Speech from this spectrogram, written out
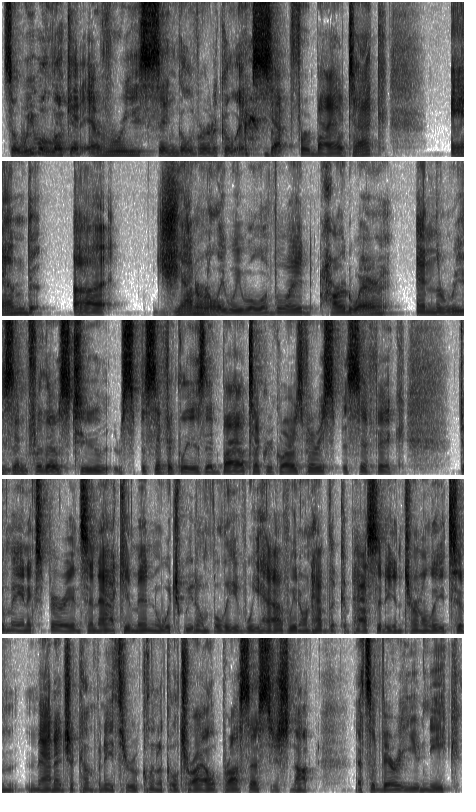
So we will look at every single vertical except for biotech, and uh, generally we will avoid hardware and the reason for those two specifically is that biotech requires very specific domain experience and acumen, which we don't believe we have. We don't have the capacity internally to manage a company through a clinical trial process. It's just not. That's a very unique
